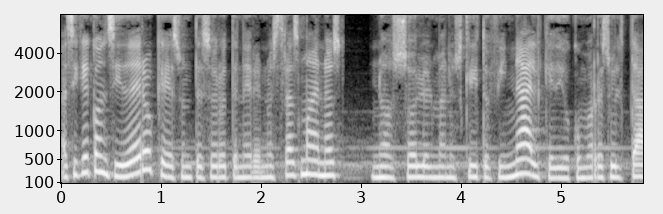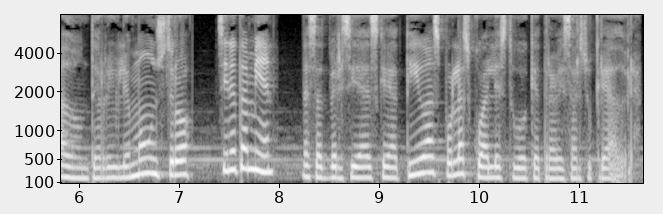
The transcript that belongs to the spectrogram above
así que considero que es un tesoro tener en nuestras manos no solo el manuscrito final que dio como resultado un terrible monstruo, sino también las adversidades creativas por las cuales tuvo que atravesar su creadora.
